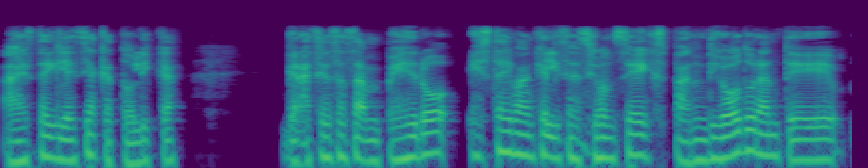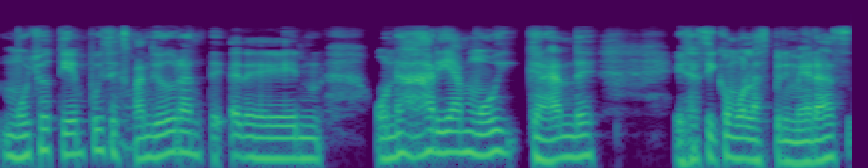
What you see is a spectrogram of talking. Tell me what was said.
a esta iglesia católica. Gracias a San Pedro, esta evangelización se expandió durante mucho tiempo y se expandió durante en una área muy grande. Es así como las primeras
